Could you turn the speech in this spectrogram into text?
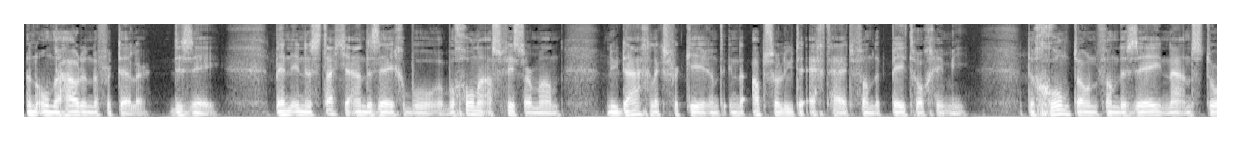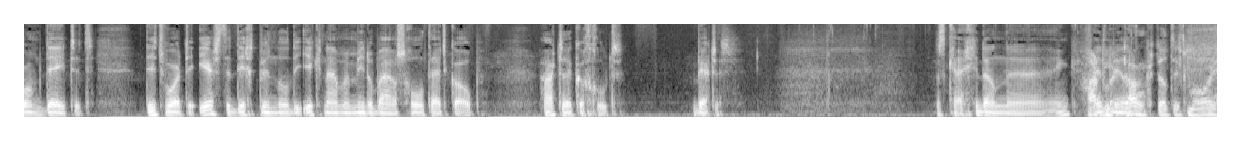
Een onderhoudende verteller de zee. Ben in een stadje aan de zee geboren, begonnen als visserman... nu dagelijks verkerend in de absolute echtheid van de petrochemie. De grondtoon van de zee na een storm deed het. Dit wordt de eerste dichtbundel die ik na mijn middelbare schooltijd koop. Hartelijke groet. Bertus. Dat krijg je dan, uh, Henk. Hartelijk dank, dat is mooi.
